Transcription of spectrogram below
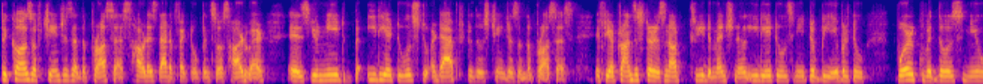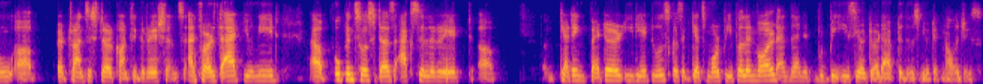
because of changes at the process, how does that affect open source hardware? Is you need EDA tools to adapt to those changes in the process. If your transistor is not three dimensional, EDA tools need to be able to work with those new uh, uh, transistor configurations. And for that, you need uh, open source does accelerate uh, getting better EDA tools because it gets more people involved, and then it would be easier to adapt to those new technologies.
